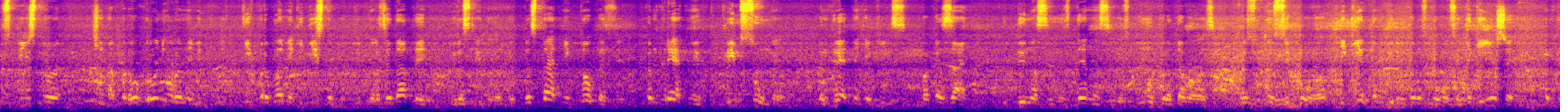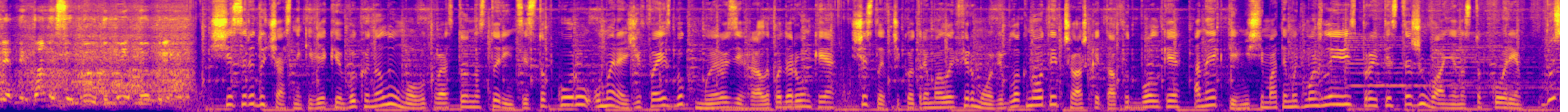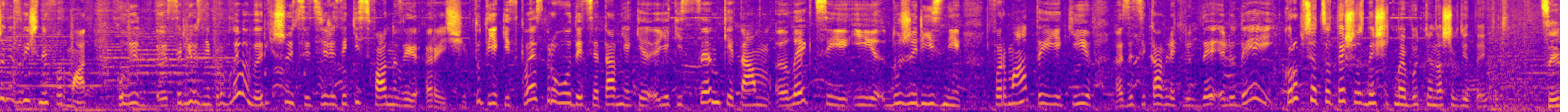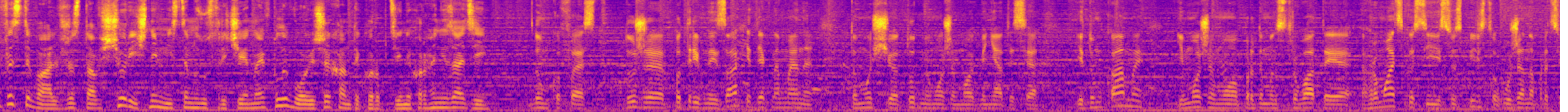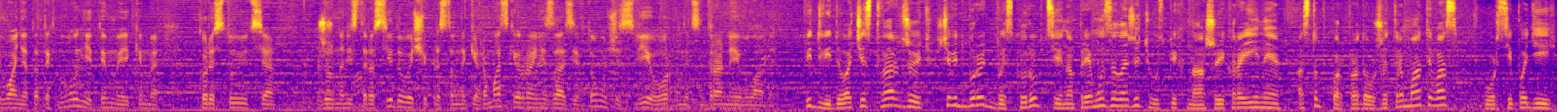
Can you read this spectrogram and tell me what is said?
суспільство чи там правоохоронні органи від тих проблем, які дійсно потрібно розглядати і розслідувати. Достатніх доказів, конкретних, крім суми, конкретних якихось показань, куди носились, де носились, кому передавалося, присутності кого, які автомобілі використовувалися, і таке інше, конкретних даних з цього приводу ми не отримали. Ще серед учасників, які виконали умови квесту на сторінці Стопкору у мережі Facebook, ми розіграли подарунки. Щасливчики отримали фірмові блокноти, чашки та футболки. А найактивніші матимуть можливість пройти стажування на Стопкорі. Дуже незвичний формат, коли е, серйозні проблеми вирішуються через якісь фанові речі. Тут якийсь квест проводиться, там які, якісь сценки, там е, лекції і дуже різні формати, які е, зацікавлять людей. людей. Корупція це те, що знищить майбутнє наших дітей тут. Цей фестиваль вже став щорічним місцем зустрічі найвпливовіших антикорупційних організацій. Думкофест дуже потрібний захід, як на мене, тому що тут ми можемо обмінятися і думками, і можемо продемонструвати громадськості і суспільству уже напрацювання та технології тими, якими користуються журналісти-розслідувачі, представники громадських організацій, в тому числі органи центральної влади. Відвідувачі стверджують, що від боротьби з корупцією напряму залежить успіх нашої країни. А Стопкор продовжує тримати вас в курсі подій.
